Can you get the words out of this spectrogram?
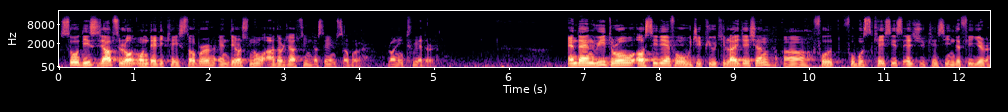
So these jobs run on dedicated server, and there's no other jobs in the same server running together. And then we draw a CDF of GPU utilization uh, for, for both cases, as you can see in the figure.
